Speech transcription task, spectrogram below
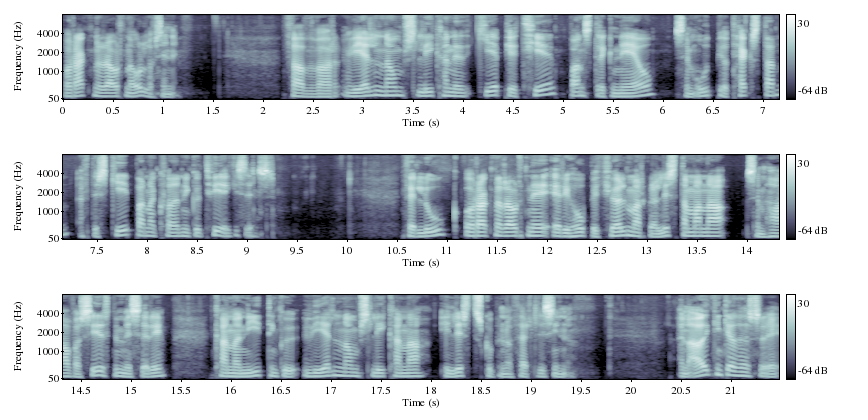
og Ragnar Árna Ólafsinni. Það var velnámslíkanið GPT Bandstrik Neo sem útbjóð textan eftir skipana kvaðningu tvíeikisins. Þeir Luke og Ragnar Árni er í hópi fjölmarkra listamanna sem hafa síðustu misseri kann að nýtingu velnámslíkana í listskupunaferli sínu. En aðgengja þessari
